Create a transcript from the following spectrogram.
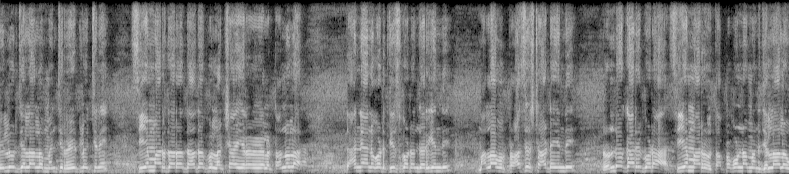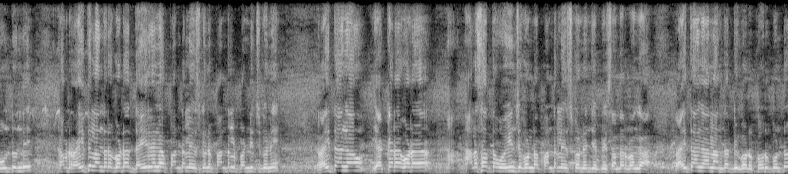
నెల్లూరు జిల్లాలో మంచి రేట్లు వచ్చినాయి. సీఎంఆర్ ద్వారా దాదాపు లక్ష ఇరవై వేల టన్నుల ధాన్యాన్ని కూడా తీసుకోవడం జరిగింది. మళ్ళా ప్రాసెస్ స్టార్ట్ అయింది. రెండో కారు కూడా సీఎంఆర్ తప్పకుండా మన జిల్లాలో ఉంటుంది. కాబట్టి రైతులందరూ కూడా ధైర్యంగా పంటలు వేసుకుని పంటలు పండించుకొని రైతాంగం ఎక్కడా కూడా అలసత్వం వహించకుండా పంటలు వేసుకోండి అని చెప్పి సందర్భంగా రైతాంగాన్ని అందరినీ కూడా కోరుకుంటూ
